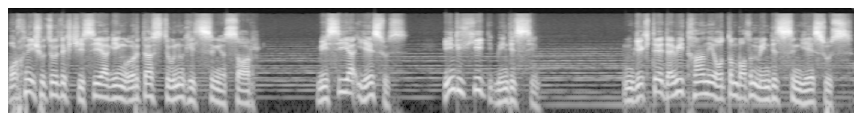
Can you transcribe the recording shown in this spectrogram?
Бурхны иш үзүүлэгч Исиягийн урдаас зөвнөн хэлсэн ёсоор Месиа Есүс энэ дэлхийд мэндэлсэн юм. Гэхдээ Давид хааны удам болон мэндэлсэн Есүс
